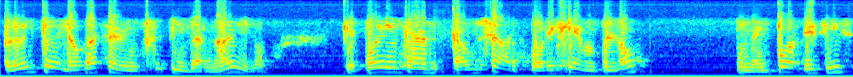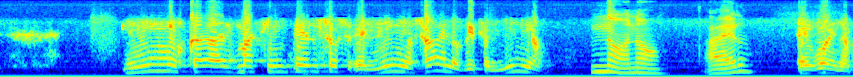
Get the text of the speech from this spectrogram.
producto de los gases de efecto invernadero, que pueden causar, por ejemplo, una hipótesis, niños cada vez más intensos. ¿El niño sabe lo que es el niño? No, no. A ver. Eh, bueno,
